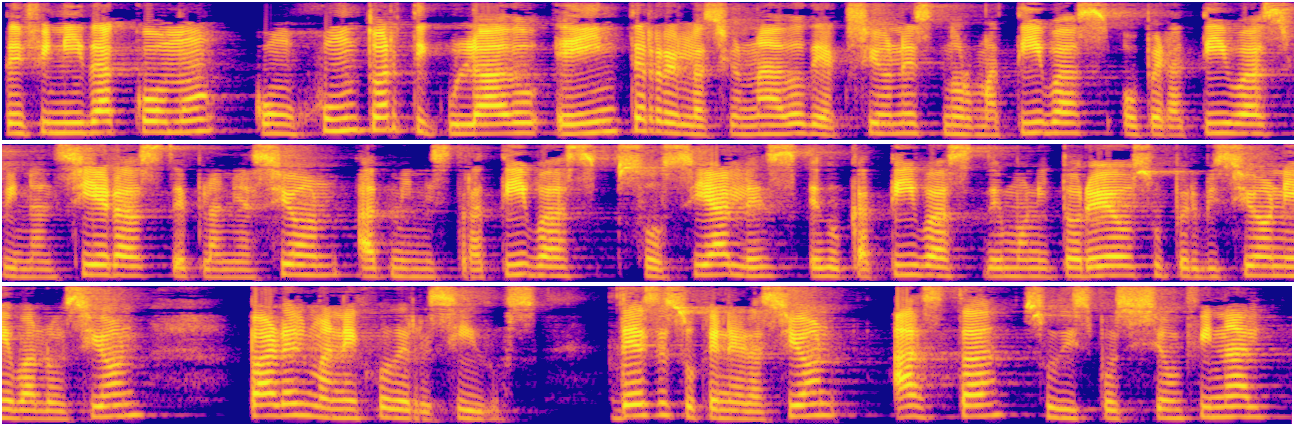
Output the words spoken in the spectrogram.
definida como conjunto articulado e interrelacionado de acciones normativas, operativas, financieras, de planeación, administrativas, sociales, educativas, de monitoreo, supervisión y evaluación para el manejo de residuos, desde su generación hasta su disposición final,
